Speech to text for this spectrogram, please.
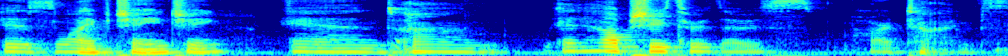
is life changing and um, it helps you through those hard times.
